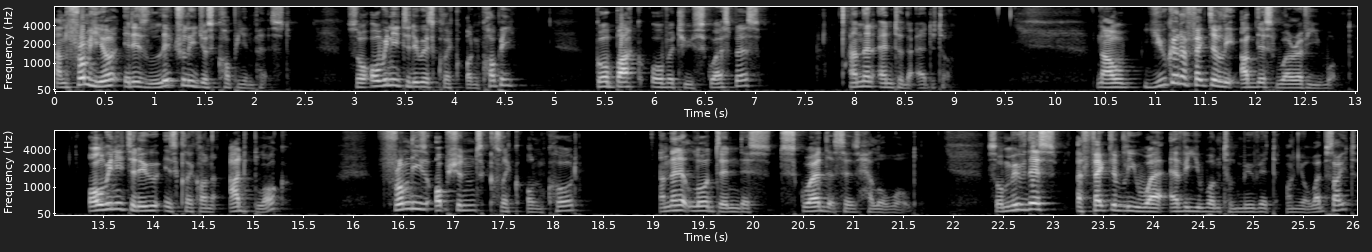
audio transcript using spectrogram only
And from here, it is literally just copy and paste. So all we need to do is click on copy, go back over to Squarespace, and then enter the editor. Now, you can effectively add this wherever you want. All we need to do is click on add block. From these options, click on code, and then it loads in this square that says hello world. So move this effectively wherever you want to move it on your website.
